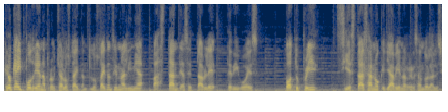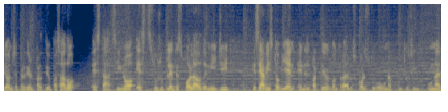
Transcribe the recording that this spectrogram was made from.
creo que ahí podrían aprovechar los Titans. Los Titans tienen una línea bastante aceptable, te digo, es Bot Dupree, si está sano, que ya viene regresando de la lesión, se perdió el partido pasado, está. Si no, es, su suplente es Ola Niji que se ha visto bien en el partido en contra de los Colts, tuvo 1.5, una,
